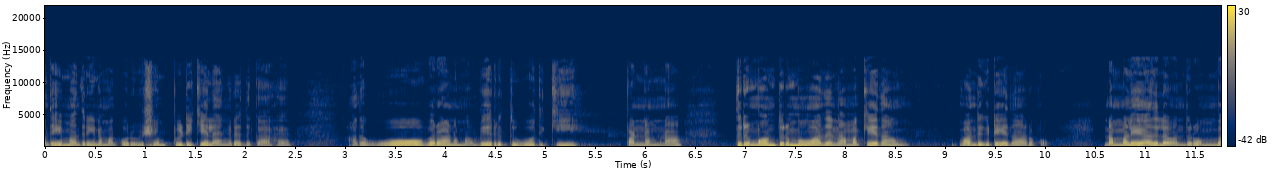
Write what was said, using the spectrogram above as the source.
அதே மாதிரி நமக்கு ஒரு விஷயம் பிடிக்கலைங்கிறதுக்காக அதை ஓவராக நம்ம வெறுத்து ஒதுக்கி பண்ணோம்னா திரும்பவும் திரும்பவும் அது நமக்கே தான் வந்துக்கிட்டே தான் இருக்கும். நம்மளே அதில் வந்து ரொம்ப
